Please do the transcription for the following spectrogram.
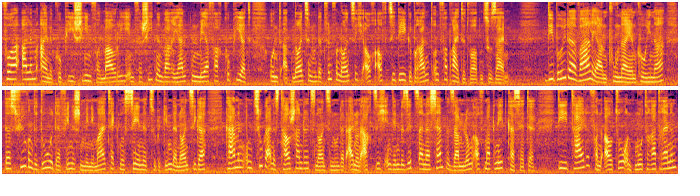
Vor allem eine Kopie schien von Mauri in verschiedenen Varianten mehrfach kopiert und ab 1995 auch auf CD gebrannt und verbreitet worden zu sein. Die Brüder Valian Punayen Kohina, das führende Duo der finnischen Minimaltechno-Szene zu Beginn der 90er, kamen im Zuge eines Tauschhandels 1981 in den Besitz einer Samplesammlung auf Magnetkassette, die Teile von Auto- und Motorradrennen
